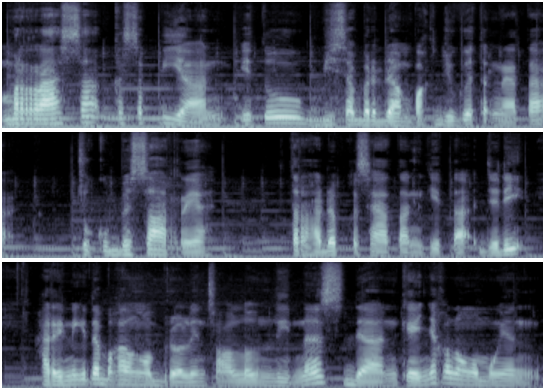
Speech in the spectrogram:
merasa kesepian itu bisa berdampak juga ternyata cukup besar ya terhadap kesehatan kita. Jadi hari ini kita bakal ngobrolin soal loneliness dan kayaknya kalau ngomongin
